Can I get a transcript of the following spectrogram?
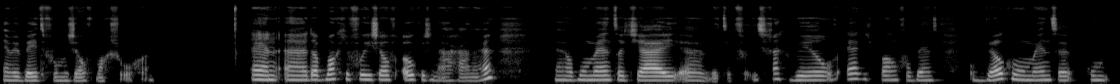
en weer beter voor mezelf mag zorgen. En uh, dat mag je voor jezelf ook eens nagaan. Hè? Uh, op het moment dat jij, uh, weet ik veel, iets graag wil of ergens bang voor bent, op welke momenten komt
